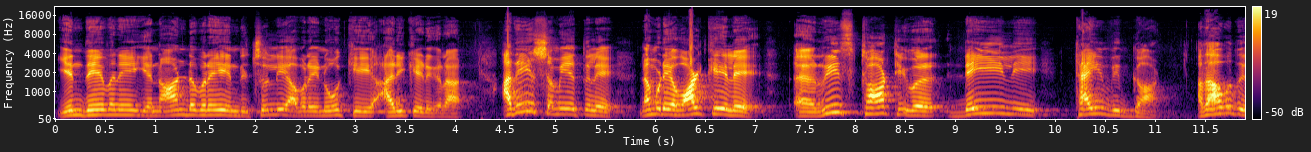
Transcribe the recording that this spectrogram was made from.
என் தேவனே என் ஆண்டவரே என்று சொல்லி அவரை நோக்கி அறிக்கையிடுகிறார். அதே சமயத்திலே நம்முடைய வாழ்க்கையிலே restart your daily time with God அதாவது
